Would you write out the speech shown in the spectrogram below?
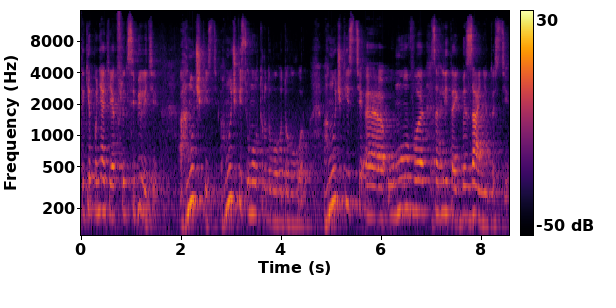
таке поняття як flexibility, Гнучкість, гнучкість умов трудового договору, гнучкість е, умов взагалі та якби зайнятості.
